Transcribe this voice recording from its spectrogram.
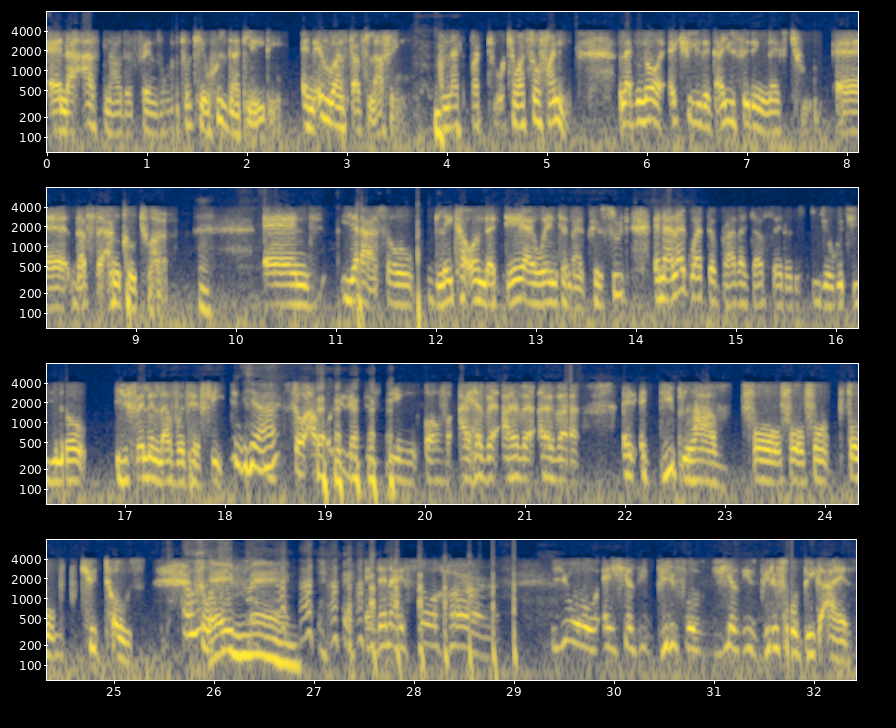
and I asked now the friends, okay, who's that lady? And everyone starts laughing. I'm like, but okay, what's so funny? Like, no, actually, the guy you're sitting next to, uh, that's the uncle to her. And yeah, so later on that day, I went and I pursued. And I like what the brother just said on the studio, which you know, he fell in love with her feet. Yeah. So I've always had this thing of I have a I have a I have a, a, a deep love for for for for cute toes. Oh. So Amen. and then I saw her, you, and she has these beautiful she has these beautiful big eyes.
